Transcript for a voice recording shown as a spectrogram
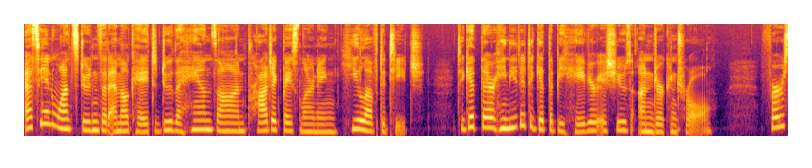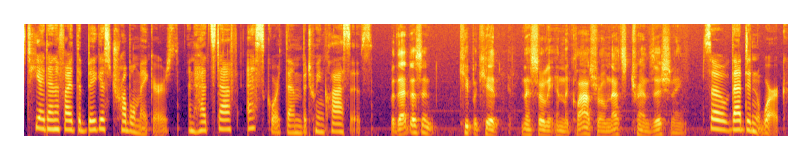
Essien wants students at MLK to do the hands on, project based learning he loved to teach. To get there, he needed to get the behavior issues under control. First, he identified the biggest troublemakers and had staff escort them between classes. But that doesn't keep a kid necessarily in the classroom, that's transitioning. So that didn't work.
